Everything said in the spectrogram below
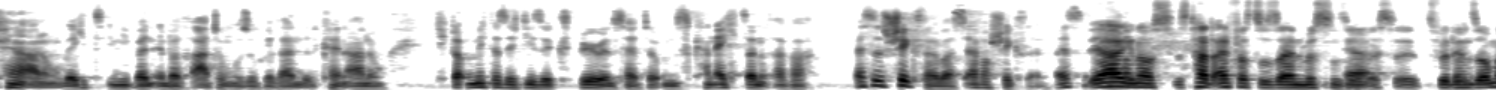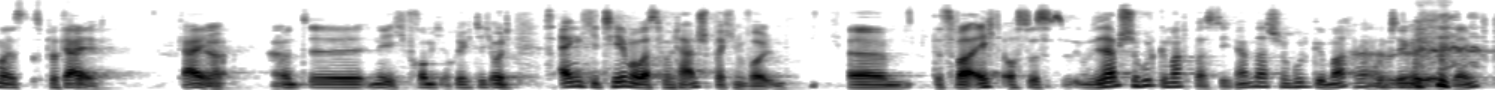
keine Ahnung, wäre ich jetzt irgendwie bei einer Beratung oder so gelandet, keine Ahnung. Ich glaube nicht, dass ich diese Experience hätte und es kann echt sein, dass einfach, es ist Schicksal, was, einfach Schicksal, weißt du? Ja, einfach, genau, es, es, hat einfach so sein müssen, so, ja. weißt du? Für den Sommer ist das perfekt. Geil, geil. Ja, ja. Und äh, nee, ich freue mich auch richtig. Und das eigentliche Thema, was wir heute ansprechen wollten, ähm, das war echt auch so, wir haben es schon gut gemacht, Basti, wir haben das schon gut gemacht ja, und hingelenkt.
